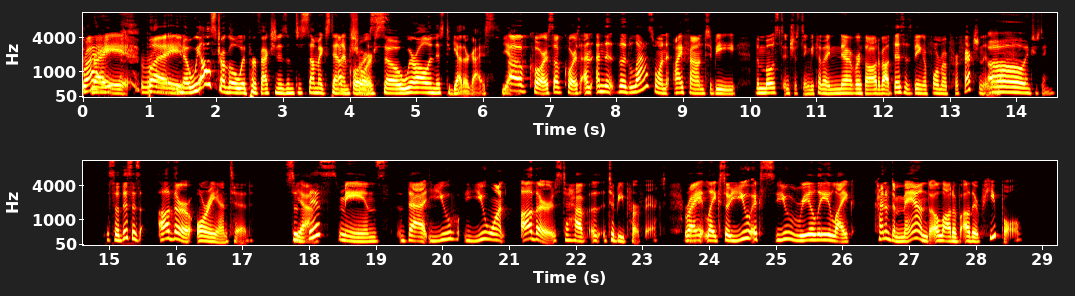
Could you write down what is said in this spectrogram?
Right. right? But, you know, we all struggle with perfectionism to some extent, Of I'm sure. So we're all in this together, guys. Yeah. Of course, of course. And and the, the last one I found to be the most interesting because I never thought about this as being a form of perfectionism. Oh, interesting. So this is other oriented. So Yeah. this means that you you want others to have uh, to be perfect, right? Right. Like so you ex- you really like kind of demand a lot of other people.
